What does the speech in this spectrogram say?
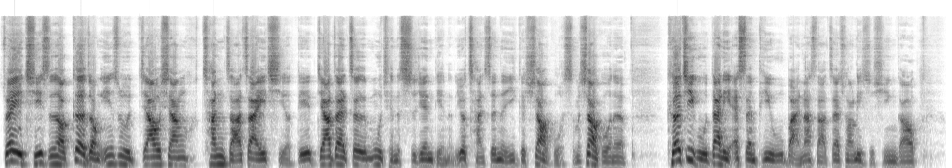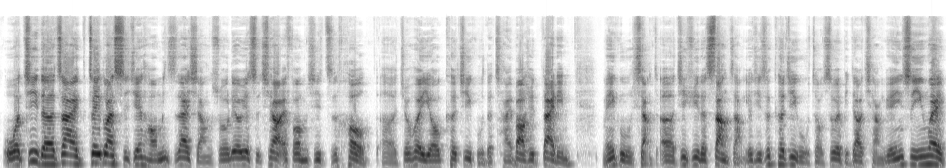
所以其实哈各种因素交相掺杂在一起啊，叠加在这个目前的时间点呢，又产生了一个效果，什么效果呢？科技股带领 S&P 五百，纳斯达再创历史新高。我记得在这一段时间哈，我们一直在想说，六月十七号 FOMC 之后，呃，就会由科技股的财报去带领美股向呃继续的上涨，尤其是科技股走势会比较强。原因是因为，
